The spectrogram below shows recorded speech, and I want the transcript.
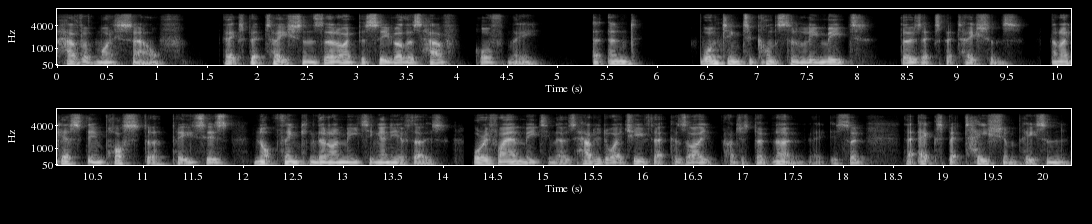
have of myself, expectations that I perceive others have of me, and wanting to constantly meet those expectations. And I guess the imposter piece is not thinking that I'm meeting any of those. Or if I am meeting those, how do I achieve that? Because I, I just don't know. So that expectation piece and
